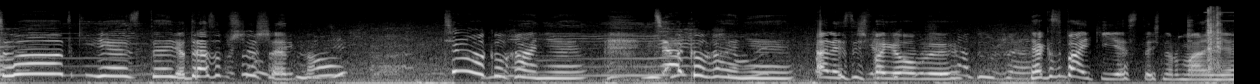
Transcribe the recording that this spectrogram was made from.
Słodki jesteś. Od razu przyszedł, no. Cio, kochanie. Cio, kochanie. Ale jesteś fajowy. Jak z bajki jesteś normalnie.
